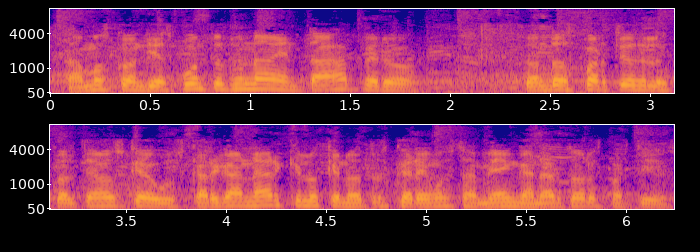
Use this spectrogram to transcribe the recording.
Estamos con 10 puntos, una ventaja, pero son dos partidos de los cuales tenemos que buscar ganar, que es lo que nosotros queremos también, ganar todos los partidos.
